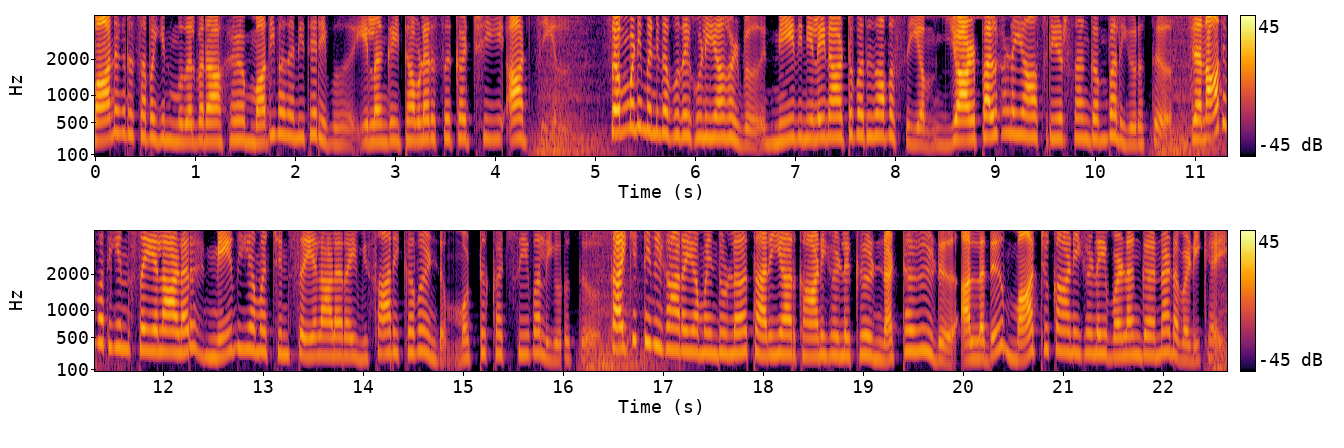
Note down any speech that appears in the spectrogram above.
மாநகர சபையின் முதல்வராக மதிவதனி தெரிவு. இலங்கை தமிழரசு கட்சி ஆட்சியில். செம்மணி மனித புதைகுழி அகழ்வு நீதி நிலைநாட்டுவது அவசியம் யாழ் பல்கலை ஆசிரியர் சங்கம் வலியுறுத்து. ஜனாதிபதியின் செயலாளர் நீதியமைச்சின் செயலாளரை விசாரிக்க வேண்டும் மொட்டுக்கட்சி வலியுறுத்து. தையிட்டி விகாரை அமைந்துள்ள தனியார் காணிகளுக்கு நட்ட ஈடு அல்லது மாற்று காணிகளை வழங்க நடவடிக்கை.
